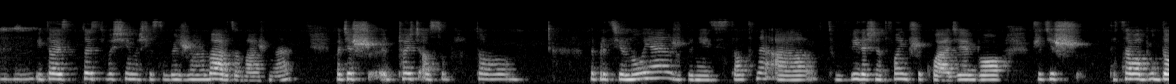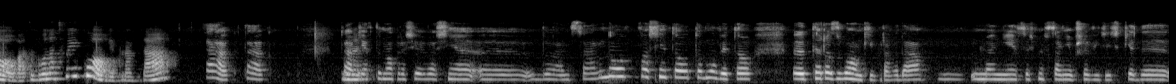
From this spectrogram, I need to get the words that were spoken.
Mhm. I to jest, to jest właśnie, myślę sobie, że bardzo ważne, chociaż część osób to deprecjonuje, że to nie jest istotne, a tu widać na Twoim przykładzie, bo przecież ta cała budowa, to było na Twojej głowie, prawda? Tak, tak. Tak, ja w tym okresie właśnie y, byłam sam. No właśnie to, to mówię, to y, te rozłąki, prawda? My nie jesteśmy w stanie przewidzieć, kiedy,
